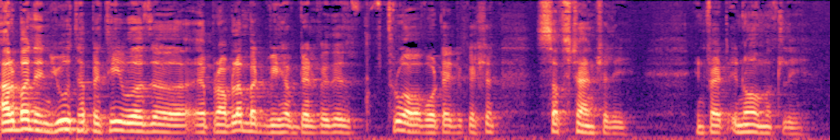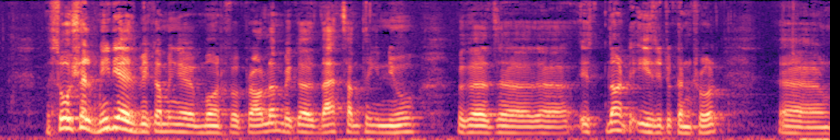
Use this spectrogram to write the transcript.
Urban and youth apathy was a problem, but we have dealt with it through our voter education substantially, in fact, enormously. The social media is becoming a more of a problem because that's something new because uh, it's not easy to control. Uh,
